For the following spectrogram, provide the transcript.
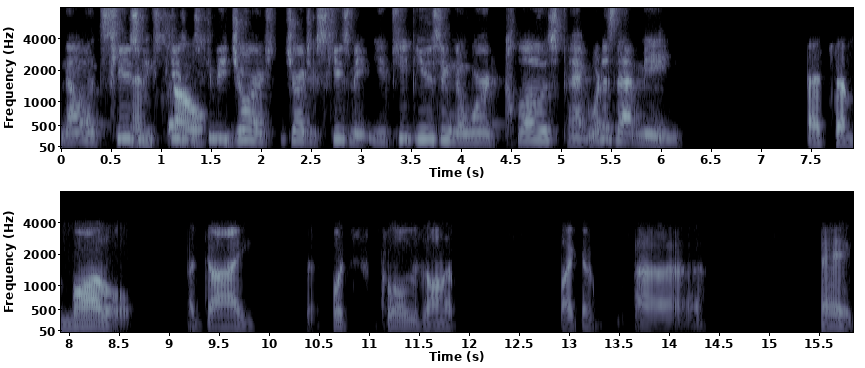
Now, excuse me, excuse, so- excuse me, George, George, excuse me. You keep using the word clothes peg. What does that mean? It's a model, a guy that puts clothes on it like a uh, peg.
